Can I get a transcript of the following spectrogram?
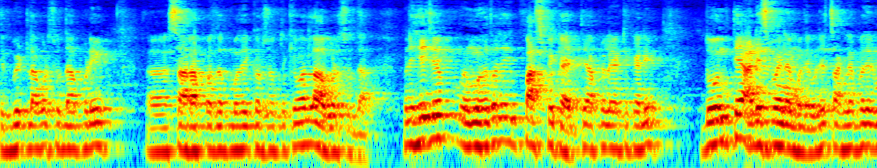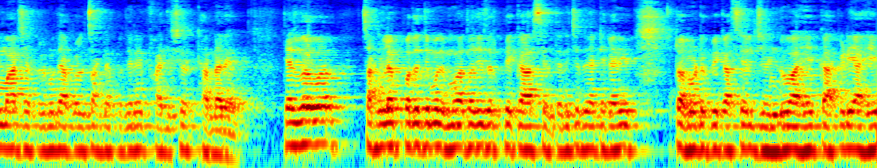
ते बीट लागवड सुद्धा आपण सारा पद्धतमध्ये करू शकतो किंवा लागवड सुद्धा. म्हणजे हे जे महत्त्वाचे पाच पीक आहेत ते आपल्याला या ठिकाणी दोन ते अडीच महिन्यामध्ये म्हणजे चांगल्या पद्धतीने मार्च एप्रिलमध्ये आपल्याला चांगल्या पद्धतीने फायदेशीर ठरणारे आहेत. त्याचबरोबर चांगल्या पद्धतीमध्ये महत्वाची जर पिकं असेल तर निश्चित या ठिकाणी टोमॅटो पीक असेल झेंडू आहे काकडी आहे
